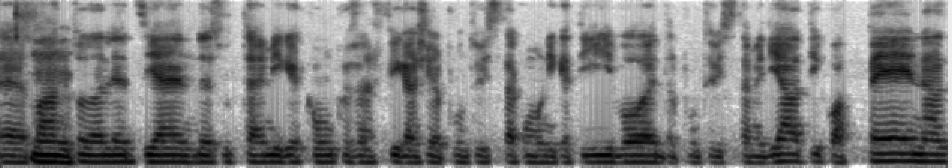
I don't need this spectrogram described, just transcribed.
eh, fatto dalle aziende su temi che comunque sono efficaci dal punto di vista comunicativo e dal punto di vista mediatico. Appena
